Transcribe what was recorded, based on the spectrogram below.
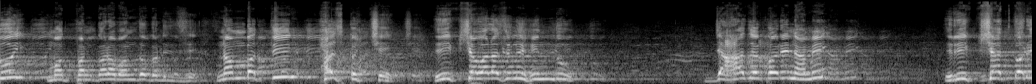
দুই, মদ পান করা বন্ধ করে দিয়েছে নম্বর তিন, হজ করছে। রিক্সাওয়ালা ছিল হিন্দু। জাহাজে করে নামি রিক্সা করে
